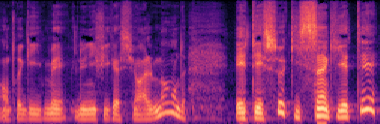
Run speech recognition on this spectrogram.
entre guillemets l'unification allemande étaient ceux qui s'inquiétaient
